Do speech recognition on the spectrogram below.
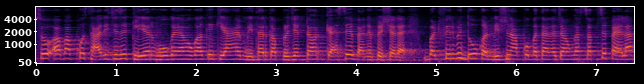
सो so, अब आपको सारी चीज़ें क्लियर हो गया होगा कि क्या है मिथर का प्रोजेक्ट है और कैसे बेनिफिशियल है। बट फिर भी दो कंडीशन आपको बताना चाहूँगा। सबसे पहला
